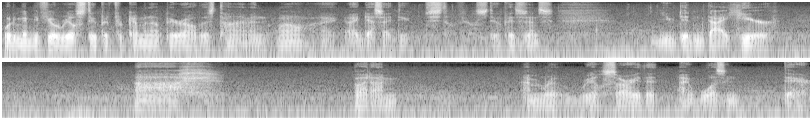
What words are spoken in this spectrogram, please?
would have made me feel real stupid for coming up here all this time. And well, I, I guess I do still feel stupid since you didn't die here. Uh, but I'm, I'm re- real sorry that I wasn't there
